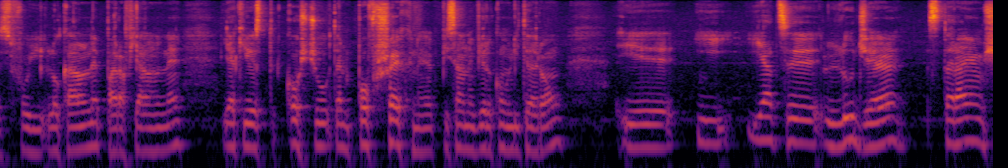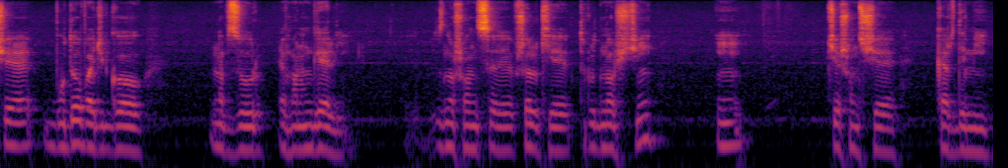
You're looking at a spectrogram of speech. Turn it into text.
y, swój lokalny, parafialny, jaki jest kościół ten powszechny, pisany wielką literą. I, i jacy ludzie starają się budować go na wzór Ewangelii znosząc wszelkie trudności i ciesząc się każdymi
